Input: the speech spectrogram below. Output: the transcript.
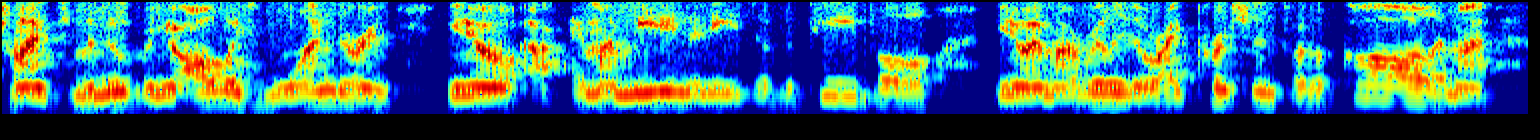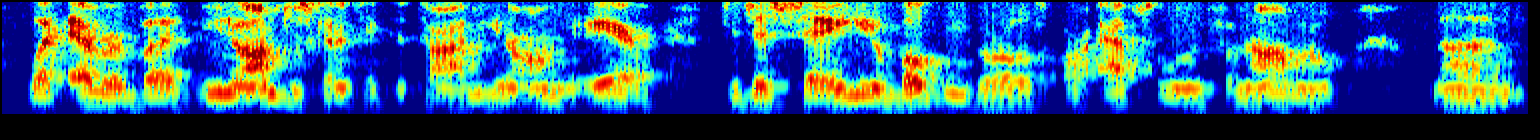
trying to maneuver. And you're always wondering, you know, uh, am I meeting the needs of the people? You know, am I really the right person for the call? Am I whatever. But you know, I'm just going to take the time here on the air to just say, you know, both of you girls are absolutely phenomenal. Um,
